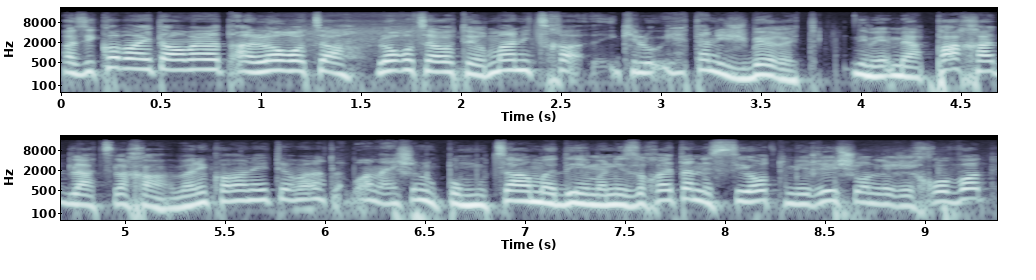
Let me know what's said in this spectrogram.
אז היא כל הזמן הייתה אומרת, אני לא רוצה, לא רוצה יותר, מה אני צריכה, כאילו, היא הייתה נשברת, מהפחד להצלחה. ואני כל הזמן הייתי אומרת לה, בואנה, יש לנו פה מוצר מדהים, אני זוכרת את הנסיעות מראשון לרחובות,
